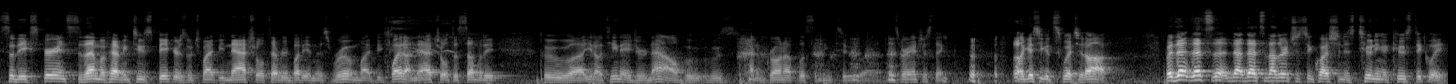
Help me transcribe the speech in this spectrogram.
so the experience to them of having two speakers, which might be natural to everybody in this room, might be quite unnatural to somebody who, uh, you know, a teenager now who, who's kind of grown up listening to. Uh, that's very interesting. Well, I guess you could switch it off. But that, that's, uh, that, that's another interesting question is tuning acoustically.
